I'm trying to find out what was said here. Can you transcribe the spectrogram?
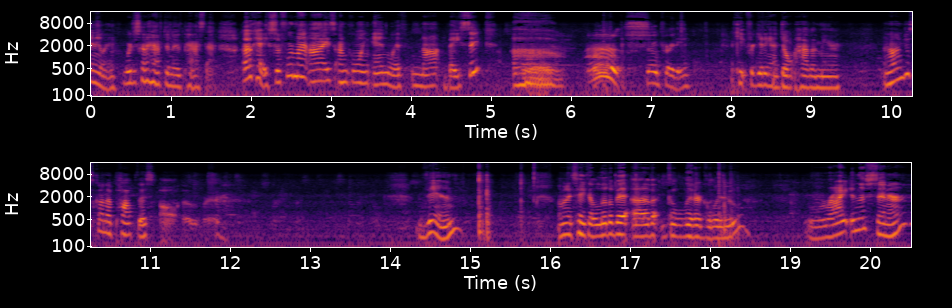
Anyway, we're just going to have to move past that. Okay, so for my eyes, I'm going in with Not Basic. Oh, so pretty. I keep forgetting I don't have a mirror. And I'm just going to pop this all over. Then, I'm going to take a little bit of glitter glue right in the center.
